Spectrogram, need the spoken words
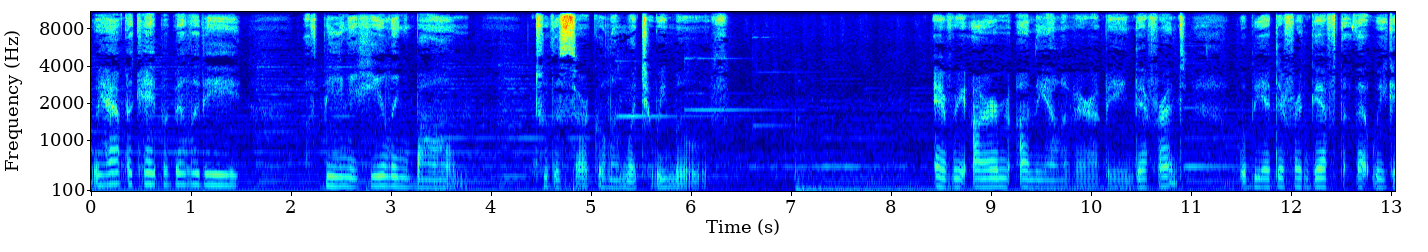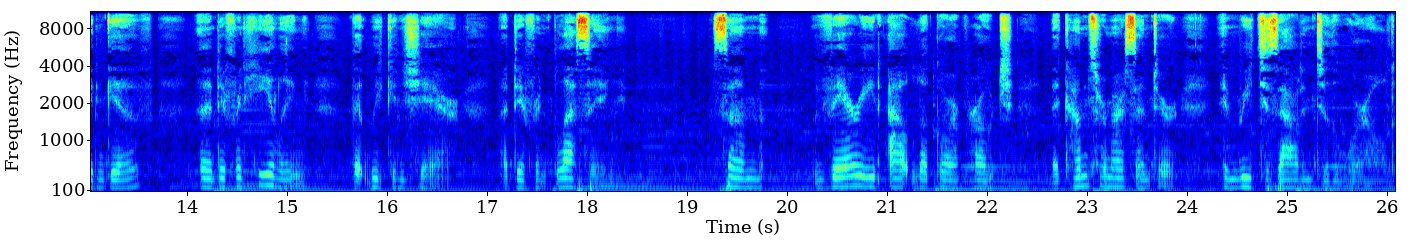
we have the capability of being a healing balm to the circle in which we move. Every arm on the aloe vera being different will be a different gift that we can give and a different healing that we can share, a different blessing, some varied outlook or approach that comes from our center and reaches out into the world.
